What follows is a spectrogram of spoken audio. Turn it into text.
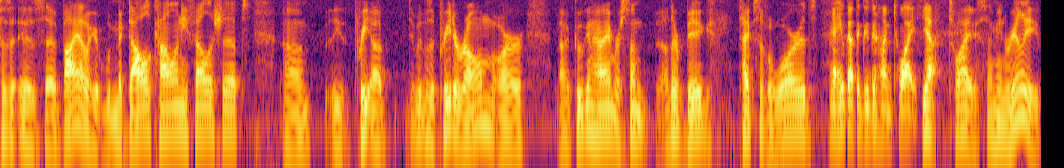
his uh, bio here, MacDowell Colony Fellowships, um, pre uh, was it Prix de Rome or uh, Guggenheim or some other big types of awards. Yeah, he got the Guggenheim twice. Yeah, twice. I mean, really,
